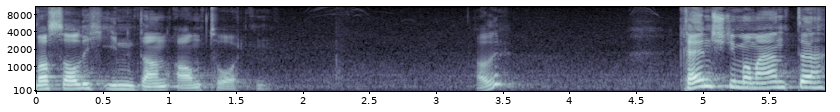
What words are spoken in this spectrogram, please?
Was soll ich ihnen dann antworten? Oder? Kennst du die Momente,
